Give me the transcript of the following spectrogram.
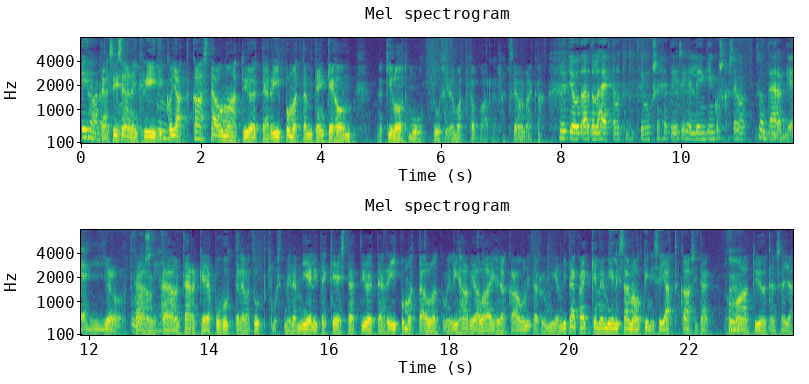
Ihana Tämä sisäinen kriitikko mm. jatkaa sitä omaa työtä riippumatta miten kehon kilot muuttuu siinä matkan varrella. Se on aika... Nyt joudut Arto lähettämään tutkimuksen heti siihen linkin, koska se on, se on tärkeä Joo, tämä on, tämä on tärkeä ja puhutteleva tutkimus. Että meidän mieli tekee sitä työtä ja riippumatta ollaanko me lihavia, laihoja, kauniita, rumia, mitä kaikkea me mieli sanookin, niin se jatkaa sitä omaa mm. työtänsä ja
